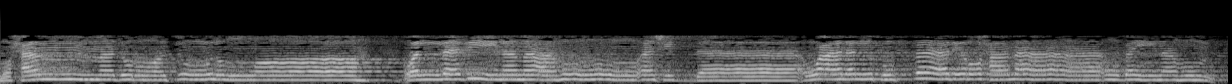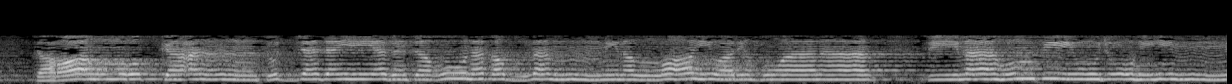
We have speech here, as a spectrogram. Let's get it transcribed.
محمد رسول الله والذين معه أشداء على الكفار رحماء بينهم تراهم ركعا سجدا يبتغون فضلا من الله ورضوانا فيما هم في وجوههم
